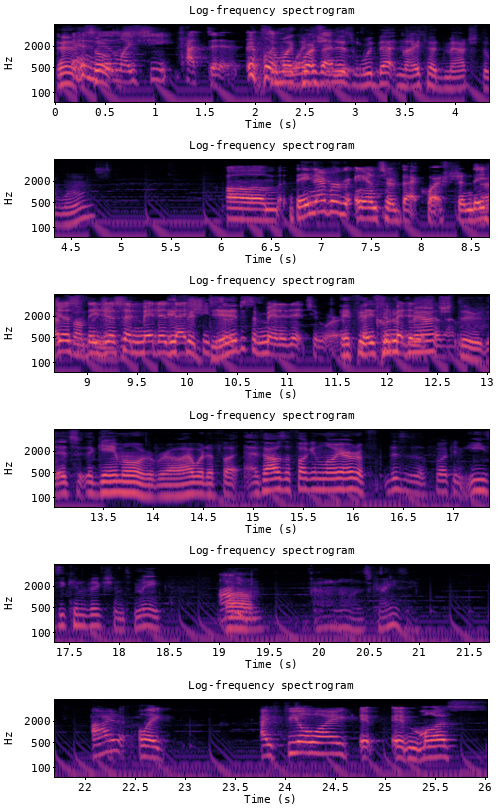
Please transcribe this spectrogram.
And, and so, then like she kept it. so Like, my question is, would that knife have matched the wounds? Um, they never answered that question. They That's just they just admitted If that she did- submitted it to her. If they it could have submitted matched, it to them. dude, it's a game over, bro. I would have. If I was a fucking lawyer, I would have. This is a fucking easy conviction to me. I, Um, I don't know. It's crazy. I like. I feel like it it must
